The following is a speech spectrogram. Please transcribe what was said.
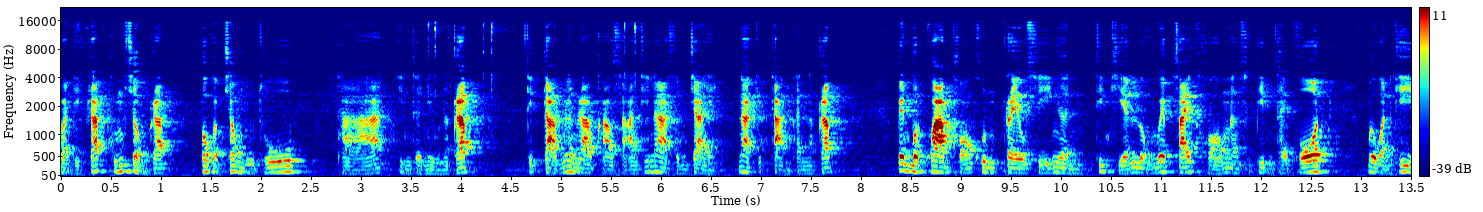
วัสดีครับ คุณผู้ชมครับ พบกับช่อง YouTube ถาอินเตอร์นิวนะครับ ติดตามเรื่องราวข่าวสารที่น่าสนใจ น่าติดตามกันนะครับ เป็นบทความของคุณเปลวสีเงินที่เขียนลงเว็บไซต์ของหนังสือพิมพ์ไทยโพสต์ เมื่อวันที่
